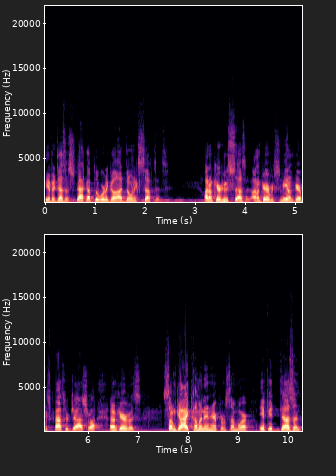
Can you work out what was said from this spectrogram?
If it doesn't stack up the Word of God, don't accept it. I don't care who says it. I don't care if it's me. I don't care if it's Pastor Joshua. I don't care if it's some guy coming in here from somewhere. If it doesn't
